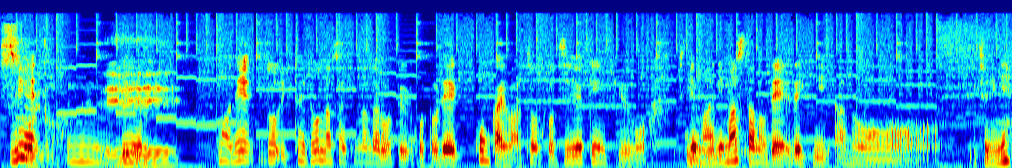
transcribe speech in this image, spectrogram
すごいな。うん、でえまあね、ど一体どんなサイトなんだろうということで、今回はちょっと自由研究をしてまいりましたので、ぜひ、あのー一緒にね、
